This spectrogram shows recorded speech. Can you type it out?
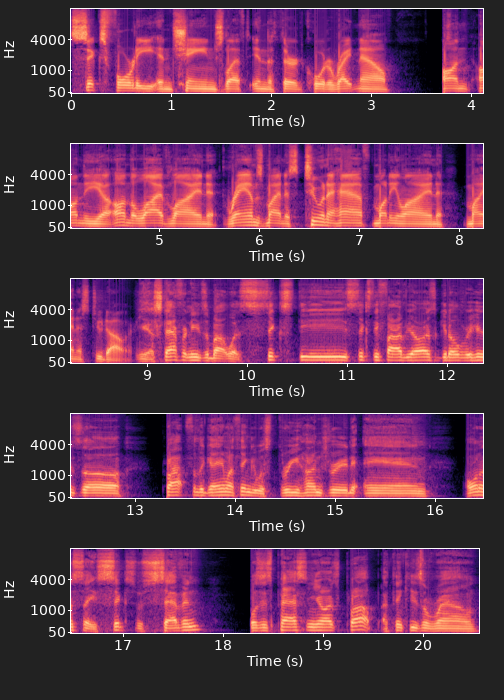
Six forty and change left in the third quarter. Right now, on on the uh, on the live line, Rams minus two and a half, money line minus two dollars. Yeah, Stafford needs about what 60, 65 yards to get over his uh, prop for the game. I think it was three hundred and I want to say six or seven was his passing yards prop. I think he's around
